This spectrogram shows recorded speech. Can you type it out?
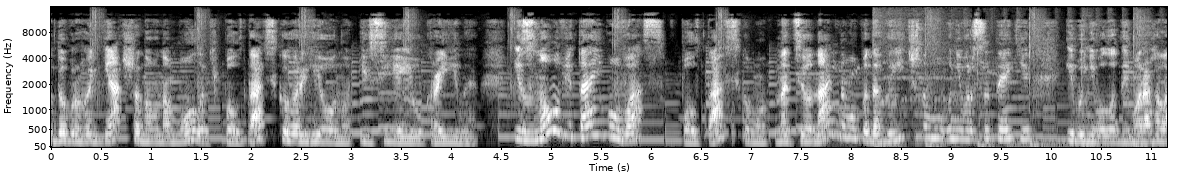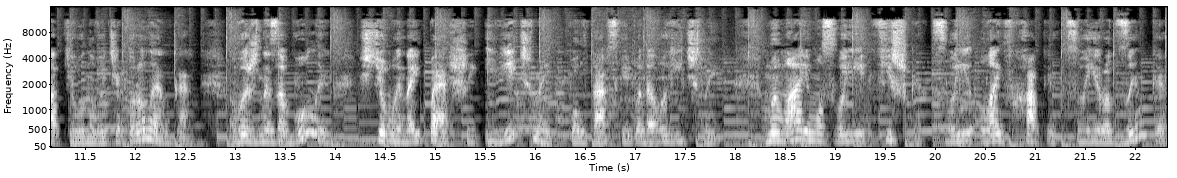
Доброго дня, шановна молодь Полтавського регіону і всієї України. І знову вітаємо вас в Полтавському національному педагогічному університеті імені Володимира Галактіоновича Короленка. Ви ж не забули, що ми найперший і вічний полтавський педагогічний. Ми маємо свої фішки, свої лайфхаки, свої родзинки.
